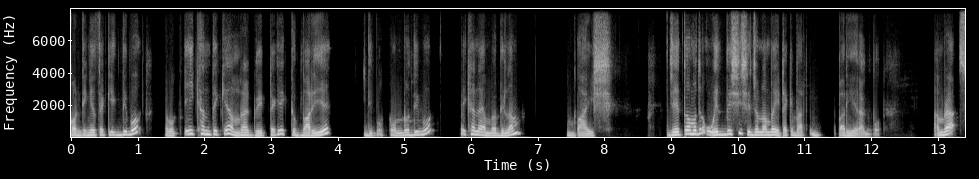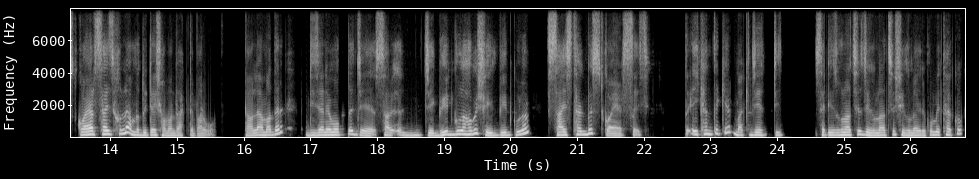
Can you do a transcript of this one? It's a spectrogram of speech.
কন্টিনিউতে ক্লিক দিব এবং এইখান থেকে আমরা গ্রিডটাকে একটু বাড়িয়ে দিব, পনেরো দিব। এখানে আমরা দিলাম বাইশ। যেহেতু আমাদের ওয়েট বেশি, সেজন্য আমরা এটাকে বাড়িয়ে রাখব। আমরা স্কোয়ার সাইজ হলে আমরা দুইটাই সমান রাখতে পারব। তাহলে আমাদের ডিজাইনের মধ্যে যে যে গ্রিডগুলো হবে, সেই গ্রিডগুলোর সাইজ থাকবে স্কোয়ার সাইজ তো এইখান থেকে বাকি যে সেটিংসগুলো আছে, যেগুলো আছে, সেগুলো এরকমই থাকুক।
